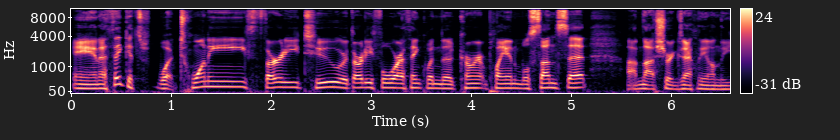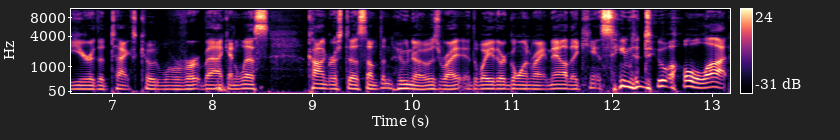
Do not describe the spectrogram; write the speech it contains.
and I think it's what 20, 32 or 34. I think when the current plan will sunset. I'm not sure exactly on the year the tax code will revert back, unless Congress does something. Who knows, right? The way they're going right now, they can't seem to do a whole lot.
